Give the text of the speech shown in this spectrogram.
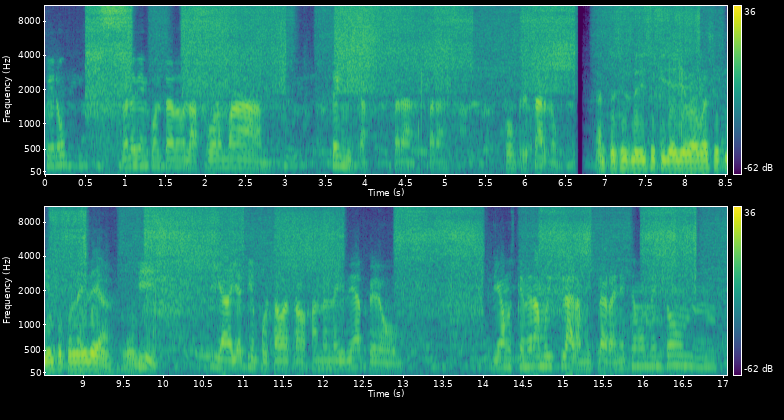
pero no le había encontrado la forma técnica para, para concretarlo. Entonces me dice que ya llevaba hace tiempo con la idea. Sí, sí, ya, ya tiempo estaba trabajando en la idea, pero digamos que no era muy clara, muy clara. En ese momento mm,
